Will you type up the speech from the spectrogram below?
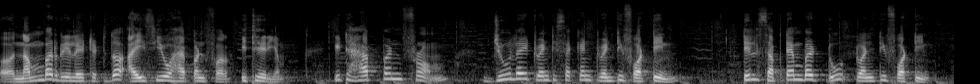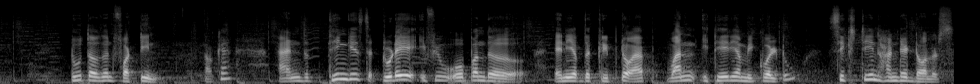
uh, number related to the ico happened for ethereum it happened from july 22nd 2014 till september 2 2014 2014 okay? And the thing is today if you open the any of the crypto app one ethereum equal to 1600 dollars.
